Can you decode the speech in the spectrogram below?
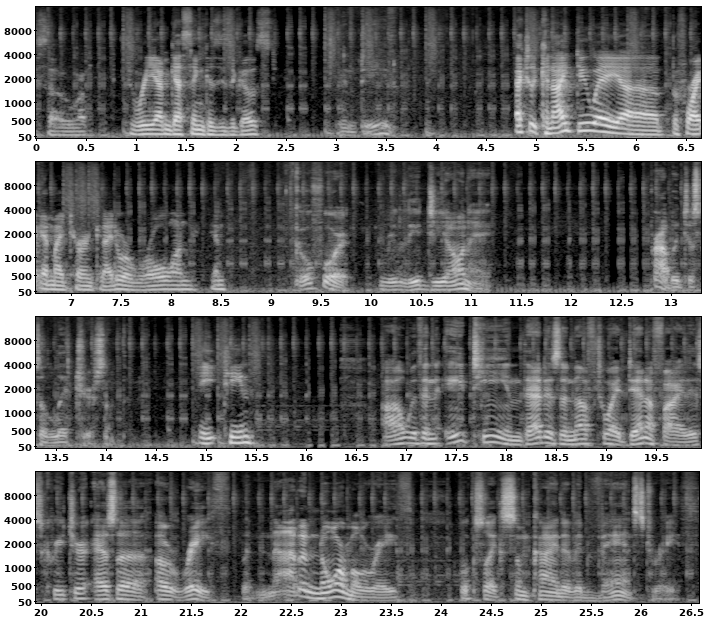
So three, I'm guessing, because he's a ghost. Indeed. Actually, can I do a uh, before I end my turn? Can I do a roll on him? Go for it. Religione. Probably just a lich or something. 18. Uh, with an 18, that is enough to identify this creature as a, a wraith, but not a normal wraith. Looks like some kind of advanced wraith.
